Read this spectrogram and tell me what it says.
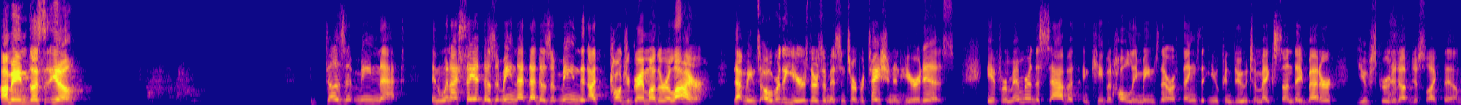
I mean, let's, you know. It doesn't mean that. And when I say it doesn't mean that, that doesn't mean that I called your grandmother a liar. That means over the years there's a misinterpretation, and here it is. If remember the Sabbath and keep it holy means there are things that you can do to make Sunday better, you've screwed it up just like them.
